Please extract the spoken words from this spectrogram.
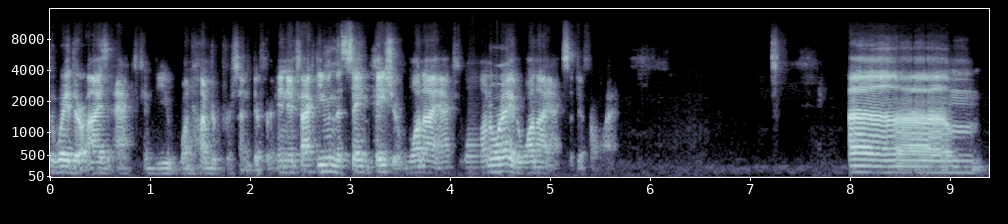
the way their eyes act can be 100% different. And in fact, even the same patient, one eye acts one way and one eye acts a different way. Um,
